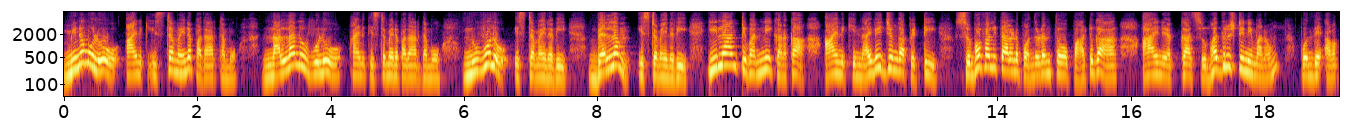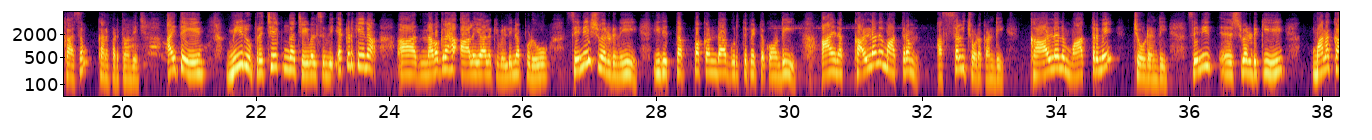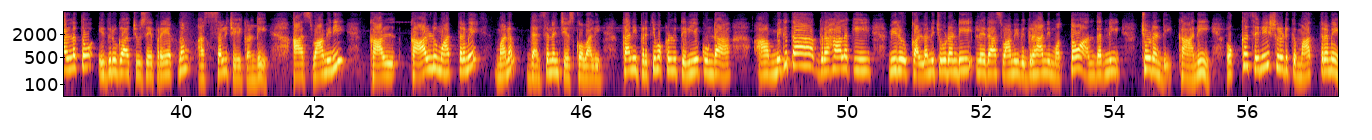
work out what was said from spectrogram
మినుములు ఆయనకి ఇష్టమైన పదార్థము. నల్ల నువ్వులు ఆయనకి ఇష్టమైన పదార్థము. నువ్వులు ఇష్టమైనవి. బెల్లం ఇష్టమైనవి. ఇలాంటివన్నీ కనుక ఆయనకి నైవేద్యంగా పెట్టి శుభ ఫలితాలను పొందడంతో పాటుగా ఆయన యొక్క శుభదృష్టిని మనం పొందే అవకాశం కనపడుతోంది. అయితే మీరు ప్రత్యేకంగా చేయవలసింది ఎక్కడికైనా ఆ నవగ్రహ ఆలయాలకు వెళ్ళినప్పుడు శనీశ్వరుడిని ఇది తప్పకుండా గుర్తుపెట్టి పెట్టుకోండి. ఆయన కళ్ళను మాత్రం అస్సలు చూడకండి. కాళ్ళను మాత్రమే చూడండి. శనీశ్వరుడికి మన కళ్ళతో ఎదురుగా చూసే ప్రయత్నం అస్సలు చేయకండి. ఆ స్వామిని కాళ్ కాళ్ళు మాత్రమే మనం దర్శనం చేసుకోవాలి. కానీ ప్రతి ఒక్కళ్ళు తెలియకుండా ఆ మిగతా గ్రహాలకి మీరు కళ్ళని చూడండి లేదా స్వామి విగ్రహాన్ని మొత్తం అందరినీ చూడండి. కానీ ఒక్క శనీశ్వరుడికి మాత్రమే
